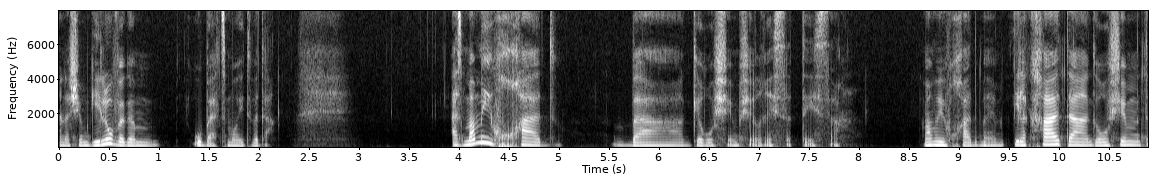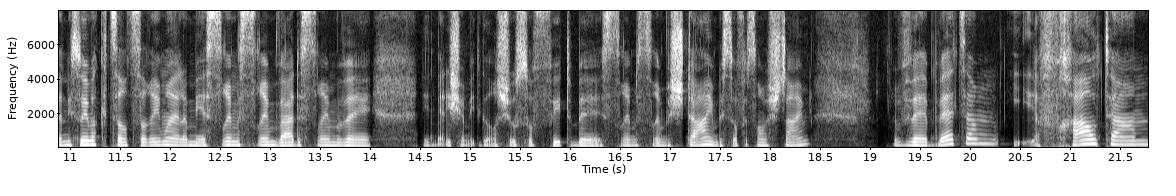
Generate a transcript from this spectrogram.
אנשים גילו וגם הוא בעצמו התוודה. אז מה מיוחד בגירושים של ריסה טיסה? מה מיוחד בהם? היא לקחה את הגירושים, את הנישואים הקצרצרים האלה מ-2020 ועד 20, ונדמה לי שהם התגרשו סופית ב-2022, בסוף 2022, ובעצם היא הפכה אותם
